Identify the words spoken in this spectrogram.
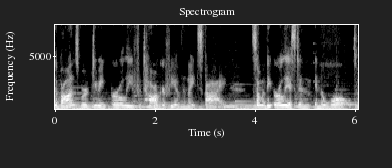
The Bonds were doing early photography of the night sky some of the earliest in, in the world.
